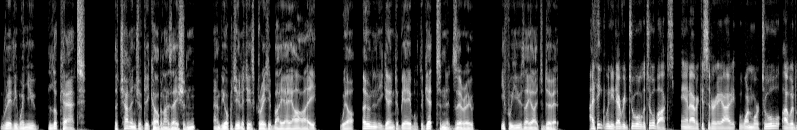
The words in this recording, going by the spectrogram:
really, when you look at the challenge of decarbonization and the opportunities created by AI, we are only going to be able to get to net zero if we use AI to do it? I think we need every tool in the toolbox, and I would consider AI one more tool. I would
